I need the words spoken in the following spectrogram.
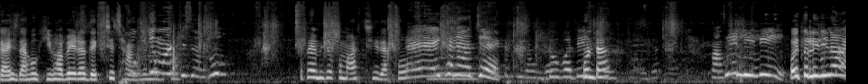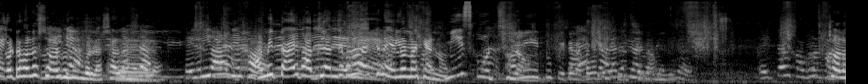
গাইস দেখো কীভাবে এটা দেখছে এটা আমি চোখে মারছি দেখো। এইখানে আছে। দুবাদি কোনটা? ওই তো লিলি না ওটা হলো সর্বমঙ্গলা সর্বমঙ্গলা এই লিলি আমি তাই ভাবছিলাম যে কোথাও একজন এলো না কেন। মিস করছিলাম এইটাও খবর চলো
